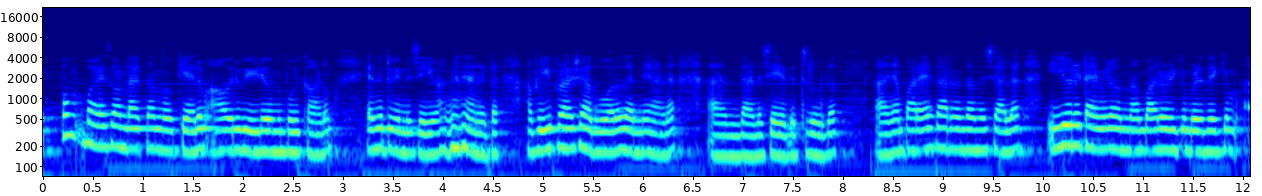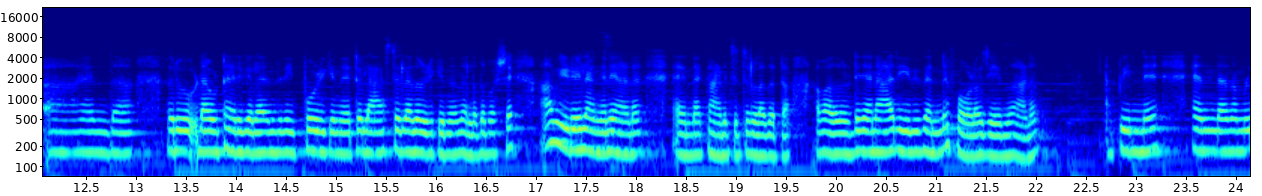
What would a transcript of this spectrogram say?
എപ്പം പായസം ഉണ്ടാക്കാൻ നോക്കിയാലും ആ ഒരു വീഡിയോ ഒന്ന് പോയി കാണും. എന്നിട്ട് പിന്നെ ചെയ്യും. അങ്ങനെയാണ് കേട്ടോ അപ്പോൾ ഈ പ്രാവശ്യം അതുപോലെ തന്നെയാണ് എന്താണ് ചെയ്തിട്ടുള്ളത്. ഞാൻ പറയാൻ കാരണം എന്താണെന്ന് വെച്ചാൽ ഈ ഒരു ടൈമിൽ ഒന്നാം പാൽ ഒഴിക്കുമ്പോഴത്തേക്കും എന്താ ഒരു ഡൗട്ട് ആയിരിക്കില്ല എന്തിനാ ഇപ്പോൾ ഒഴിക്കുന്നത്? ഏറ്റവും ലാസ്റ്റിൽ അത് ഒഴിക്കുന്നത് എന്നുള്ളത്. പക്ഷേ ആ വീഡിയോയിൽ അങ്ങനെയാണ് എന്നെ കാണിച്ചിട്ടുള്ളത് കേട്ടോ അപ്പോൾ അതുകൊണ്ട് ഞാൻ ആ രീതി തന്നെ ഫോളോ ചെയ്യുന്നതാണ്. പിന്നെ എന്താ നമ്മൾ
